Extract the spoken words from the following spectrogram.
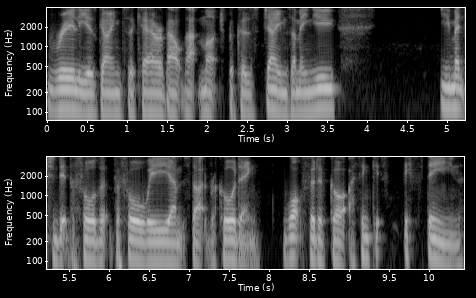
really is going to care about that much because James, I mean, you you mentioned it before that before we um, started recording. Watford have got, I think it's 15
